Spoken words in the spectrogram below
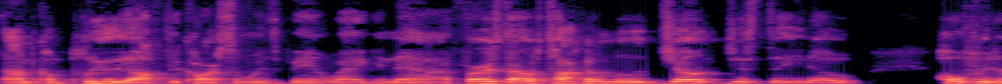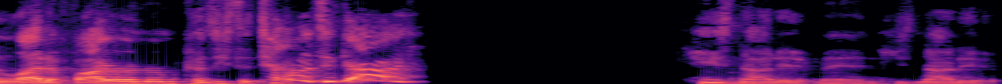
I'm completely off the Carson Wentz bandwagon now. At first, I was talking a little junk just to you know, hopefully to light a fire under him because he's a talented guy. He's not it, man. He's not it.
